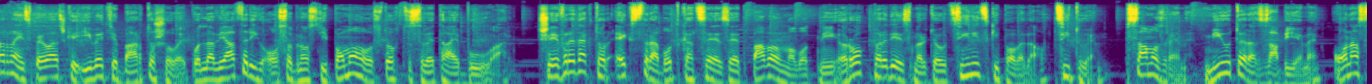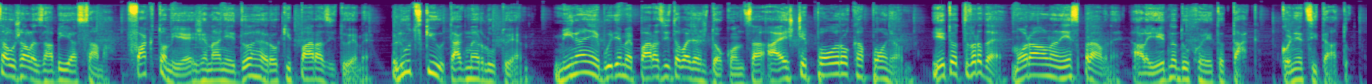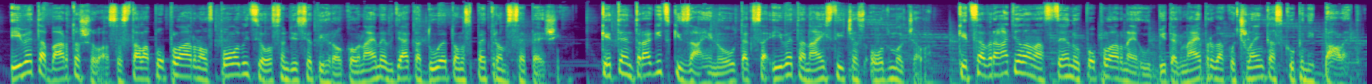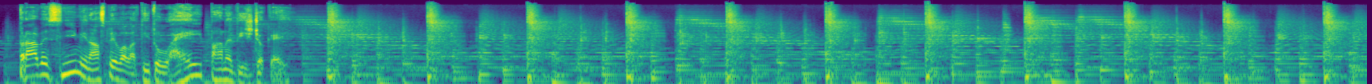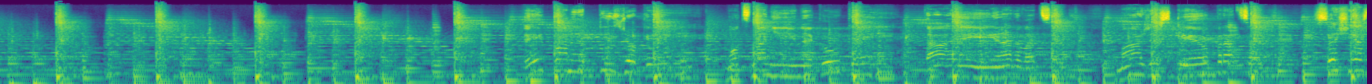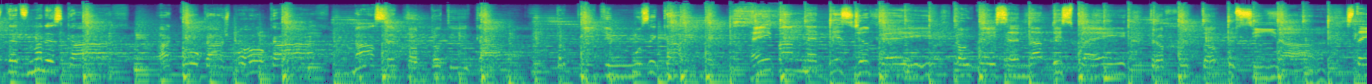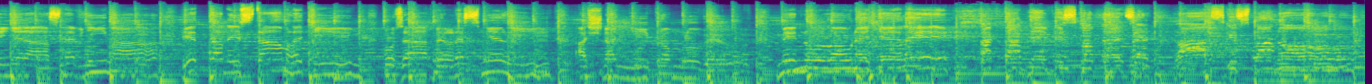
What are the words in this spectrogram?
Populárnej speváčke Ivete Bartošovej podľa viacerých osobností pomohol z tohto sveta aj búvar. Šéf-redaktor Extra.cz Pavel Novotný rok pred jej smrťou cynicky povedal, citujem, Samozrejme, my ju teraz zabijeme, ona sa už ale zabíja sama. Faktom je, že na nej dlhé roky parazitujeme. Ľudsky ju takmer lutujem. My na nej budeme parazitovať až do konca a ešte pol roka po ňom. Je to tvrdé, morálne nesprávne, ale jednoducho je to tak. Konec citátu. Iveta Bartošová sa stala populárnou v polovici 80 rokov najmä vďaka duetom s Petrom Sepešim. Keď ten tragicky zahynul, tak sa Iveta na istý čas odmlčala. Keď sa vrátila na scénu populárnej hudby, tak najprv ako členka skupiny Ballet. Práve s nimi naspievala titul Hej, pane disjokej. Ní nekoukej, táhej na dvacet, máš hezky obracet, seš jezdec na deskách a koukáš po holkách, nás se to dotýká, trpí ti muzika. Hej pane disjokej, koukej se na display, trochu to usíná, stejně nás nevnímá, je tady s letím, pořád byl nesmělý, až na ní promluvil minulou neděli, tak tady v diskotéce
